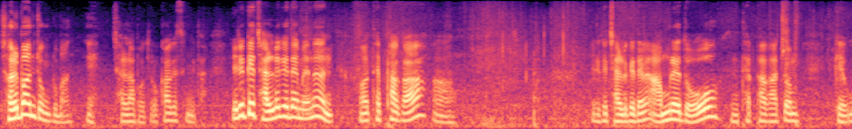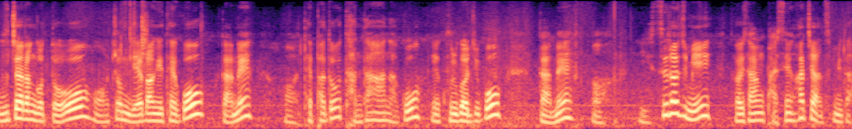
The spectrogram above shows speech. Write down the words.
절반 정도만 예, 잘라 보도록 하겠습니다. 이렇게 자르게 되면은 어, 대파가 어, 이렇게 자르게 되면 아무래도 대파가 좀 이렇게 우짜란 것도 어, 좀 예방이 되고 그 다음에 대파도 단단하고 예, 굵어지고 그 다음에 이 쓰러짐이 더 이상 발생하지 않습니다.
